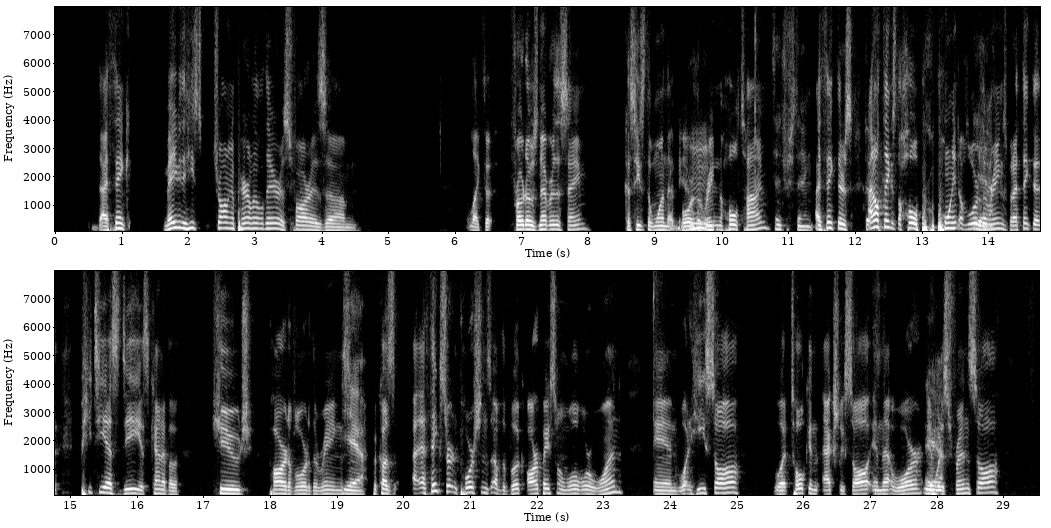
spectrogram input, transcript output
I think maybe he's drawing a parallel there as far as um, like the Frodo's never the same because he's the one that bore the Mm. ring the whole time. It's interesting. I think there's. I don't think it's the whole point of Lord of the Rings, but I think that PTSD is kind of a huge part of Lord of the Rings Yeah, because I I think certain portions of the book are based on World War One and what he saw, what Tolkien actually saw in that war, and Yeah. what his friends saw.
